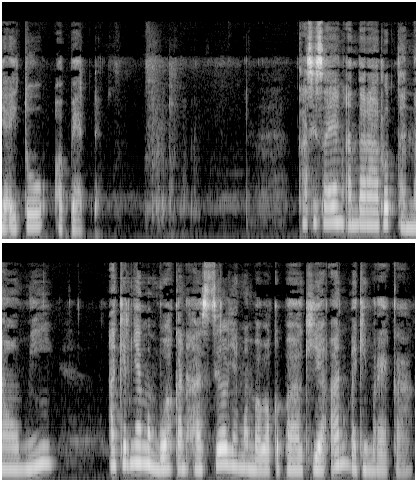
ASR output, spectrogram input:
yaitu Obed. Kasih sayang antara Ruth dan Naomi akhirnya membuahkan hasil yang membawa kebahagiaan bagi mereka.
